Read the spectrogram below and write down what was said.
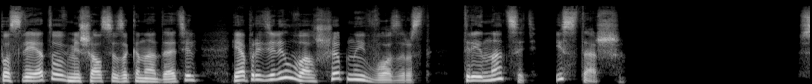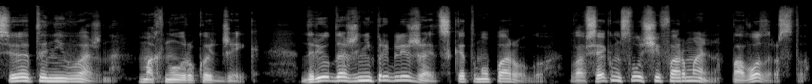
После этого вмешался законодатель и определил волшебный возраст — 13 и старше. «Все это неважно», — махнул рукой Джейк. «Дрю даже не приближается к этому порогу. Во всяком случае, формально, по возрасту.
